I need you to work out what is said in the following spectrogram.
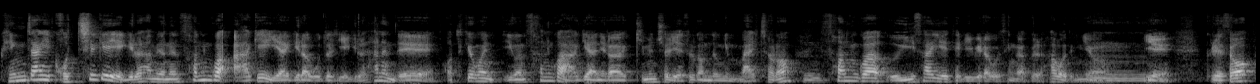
굉장히 거칠게 얘기를 하면은 선과 악의 이야기라고들 얘기를 하는데, 어떻게 보면 이건 선과 악이 아니라 김윤철 예술 감독님 말처럼 선과 의 사이의 대립이라고 생각을 하거든요. 음. 예. 그래서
